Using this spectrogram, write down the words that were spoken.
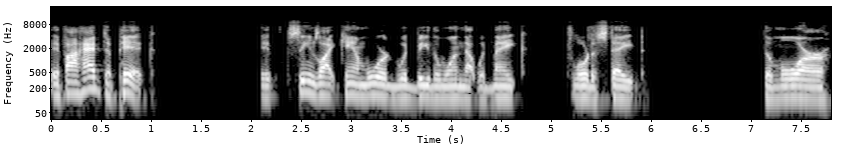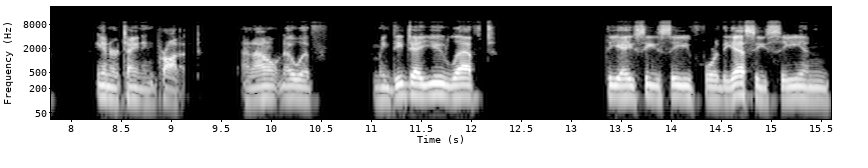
if I had to pick, it seems like Cam Ward would be the one that would make Florida State the more entertaining product. And I don't know if, I mean, DJU left the ACC for the SEC and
